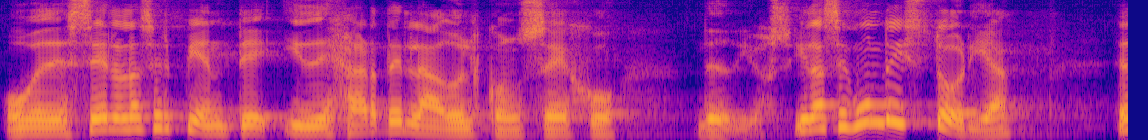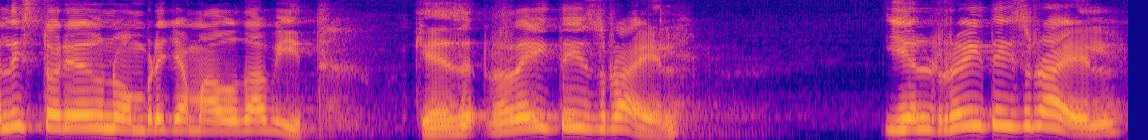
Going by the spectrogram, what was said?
obedecer a la serpiente y dejar de lado el consejo de Dios. Y la segunda historia es la historia de un hombre llamado David, que es rey de Israel, y el rey de Israel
